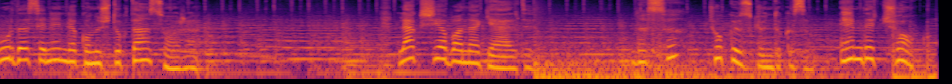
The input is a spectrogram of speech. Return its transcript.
burada seninle konuştuktan sonra Lakşya bana geldi. Nasıl? Çok üzgündü kızım. Hem de çok.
